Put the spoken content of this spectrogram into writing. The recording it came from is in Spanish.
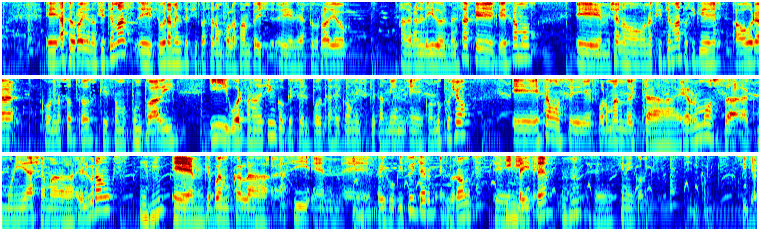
Eh, Aspep Radio no existe más, eh, seguramente si pasaron por la fanpage eh, de Aspep Radio habrán leído el mensaje que dejamos. Eh, ya no, no existe más, así que ahora con nosotros, que somos Punto Avi y Huérfanos de 5, que es el podcast de cómics que también eh, conduzco yo, eh, estamos eh, formando esta hermosa comunidad llamada El Bronx, que pueden buscarla así en Facebook y Twitter, El Bronx, Cine y 6C, ujú, es, eh, Cine y Comics. Sin cómics. Sí, Qué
